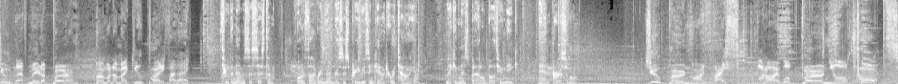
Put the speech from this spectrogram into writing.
You left me to burn! I'm gonna make you pay for that! Through the Nemesis system, Orthog remembers his previous encounter with Talion, making this battle both unique and personal. You burn my face, but I will burn your corpse!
